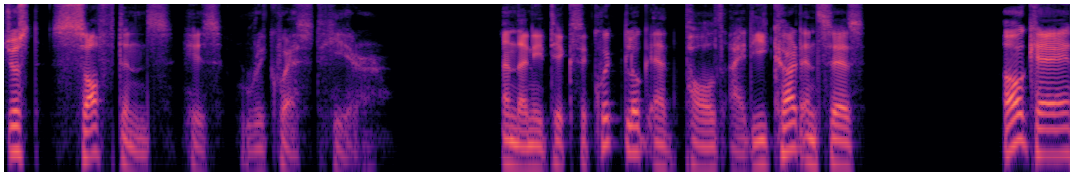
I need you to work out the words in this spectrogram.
just softens his request here. And then he takes a quick look at Paul's ID card and says, Okay,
